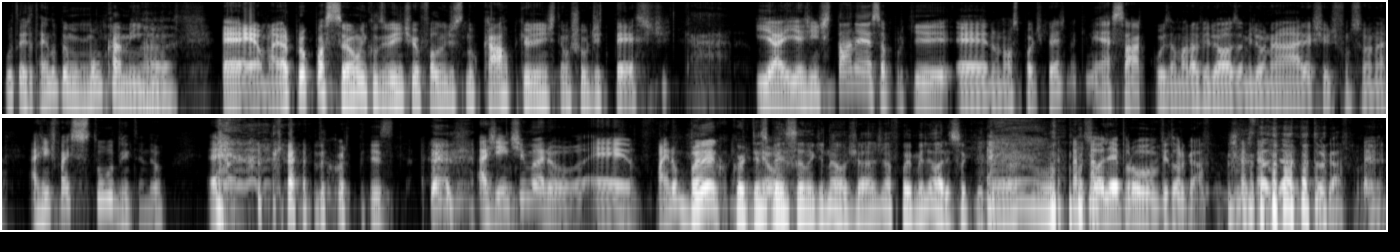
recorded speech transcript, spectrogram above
puta, já tá indo por um bom caminho. É, É, é a maior preocupação. Inclusive, a gente veio falando disso no carro, porque hoje a gente tem um show de teste. E aí a gente tá nessa, porque é, no nosso podcast não é que nem essa coisa maravilhosa, milionária, cheia de funcionários. A gente faz tudo, entendeu? É, cara do Cortez. A gente, mano, é, vai no banco, Cortez entendeu? pensando aqui, não, já, já foi melhor isso aqui, né? Não- Eu só olhei pro Vitor Gaffo, o estagiário Vitor Gaffo. É,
